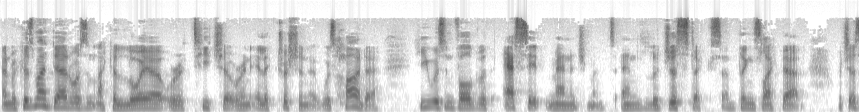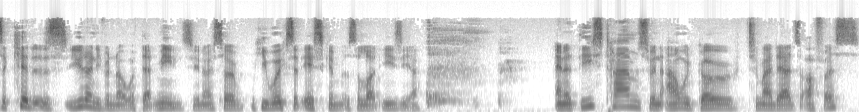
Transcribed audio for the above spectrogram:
And because my dad wasn't like a lawyer or a teacher or an electrician, it was harder. He was involved with asset management and logistics and things like that, which as a kid is, you don't even know what that means, you know? So he works at Eskom is a lot easier. And at these times when I would go to my dad's office,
